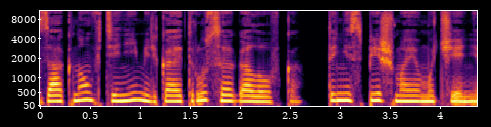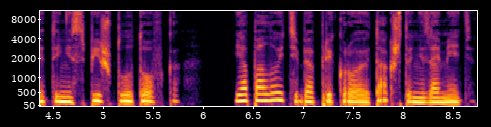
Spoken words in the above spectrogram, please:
За окном в тени мелькает русая головка. Ты не спишь, мое мучение, ты не спишь, плутовка. Я полой тебя прикрою так, что не заметит.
